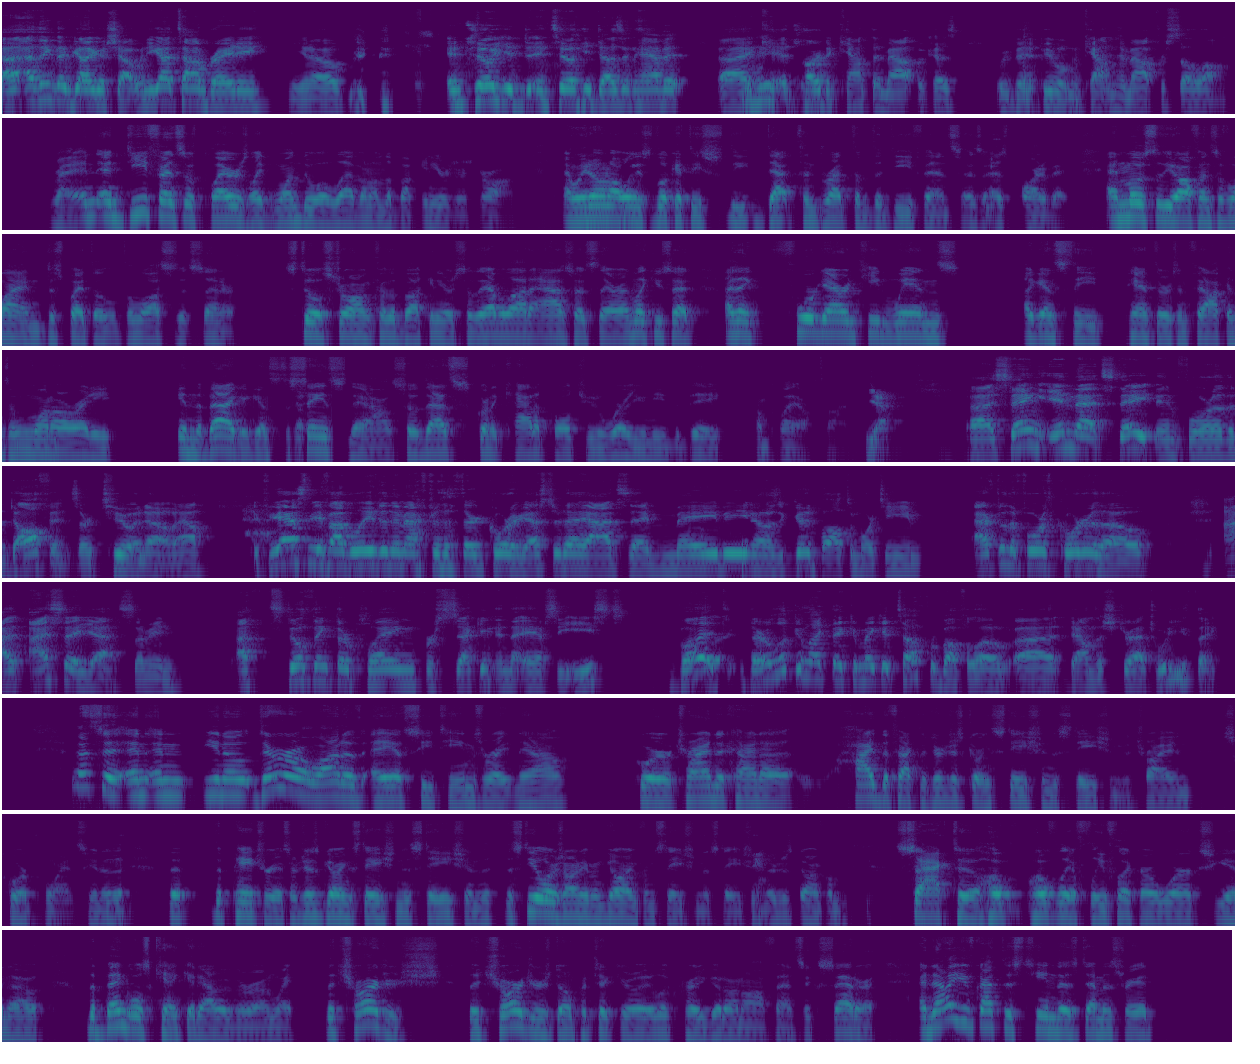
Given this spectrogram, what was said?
I, I think they've got a good shot. When you got Tom Brady, you know, until you until he doesn't have it, uh, mm-hmm. it's hard to count them out because we've been people have been counting him out for so long. Right, and and defensive players like one to eleven on the Buccaneers are strong, and we don't mm-hmm. always look at the the depth and breadth of the defense as, as part of it. And most of the offensive line, despite the, the losses at center, still strong for the Buccaneers. So they have a lot of assets there. And like you said, I think four guaranteed wins against the Panthers and Falcons, and one already in the bag against the yep. Saints now. So that's going to catapult you to where you need to be come playoff time. Yeah. Uh, staying in that state in Florida, the Dolphins are 2 0. Now, if you ask me if I believed in them after the third quarter yesterday, I'd say maybe. You know, it was a good Baltimore team. After the fourth quarter, though, I, I say yes. I mean, I still think they're playing for second in the AFC East, but they're looking like they can make it tough for Buffalo uh, down the stretch. What do you think? That's it. And and you know, there are a lot of AFC teams right now who are trying to kind of hide the fact that they're just going station to station to try and score points. You know, mm-hmm. the, the, the Patriots are just going station to station. The, the, Steelers aren't even going from station to station. They're just going from sack to hope, hopefully a flea flicker works. You know, the Bengals can't get out of their own way. The Chargers, the Chargers don't particularly look pretty good on offense, etc. And now you've got this team that's demonstrated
